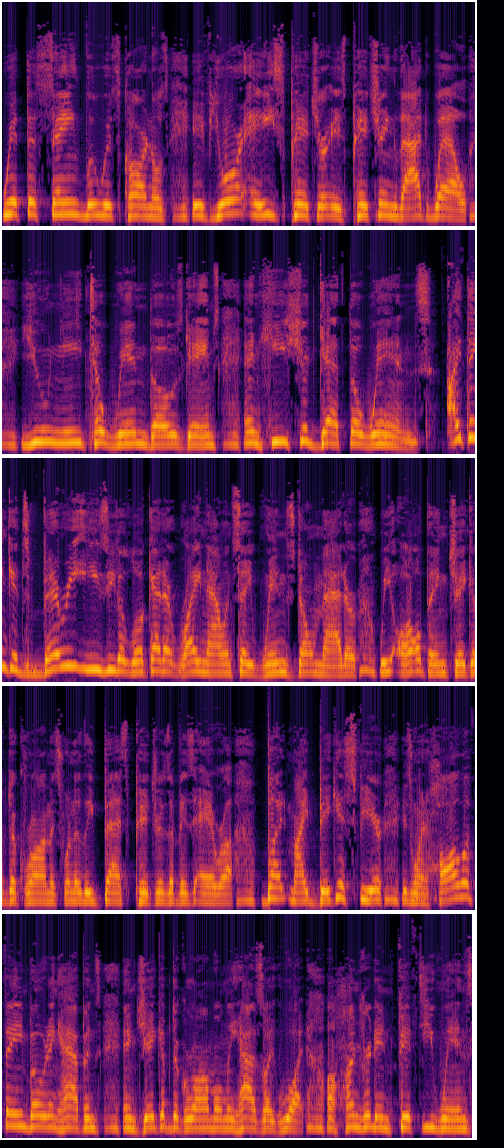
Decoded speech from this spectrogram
with the St. Louis Cardinals. If your ace pitcher is pitching that well, you need to win those games and he should get the win wins. I think it's very easy to look at it right now and say wins don't matter. We all think Jacob DeGrom is one of the best pitchers of his era. But my biggest fear is when Hall of Fame voting happens and Jacob DeGrom only has like what, 150 wins,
